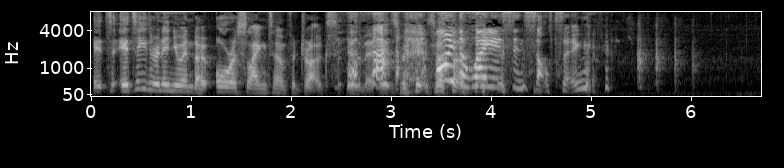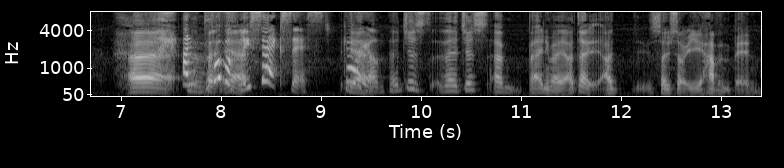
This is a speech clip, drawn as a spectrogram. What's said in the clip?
it's it's either an innuendo or a slang term for drugs, isn't it? It's, it's Either way, it's insulting Uh, and but, probably yeah. sexist. Carry yeah, on. they're just they're just. Um, but anyway, I don't. I, so sorry, you haven't been.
